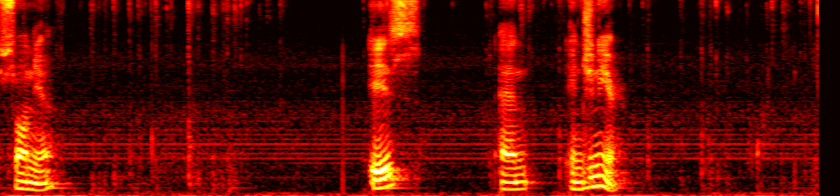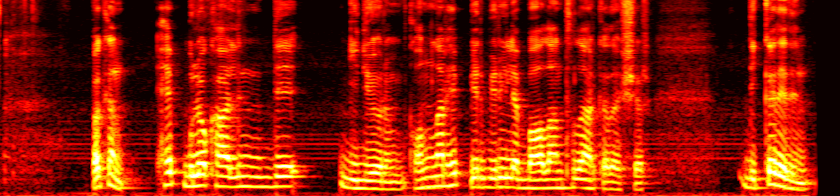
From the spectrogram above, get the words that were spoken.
Sonia is an engineer. Bakın hep blok halinde gidiyorum. Konular hep birbiriyle bağlantılı arkadaşlar. Dikkat edin.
